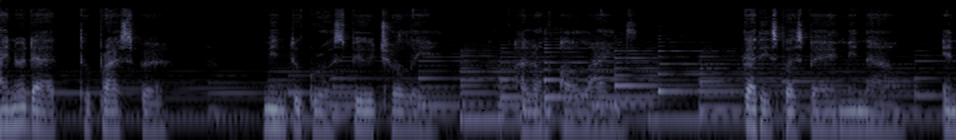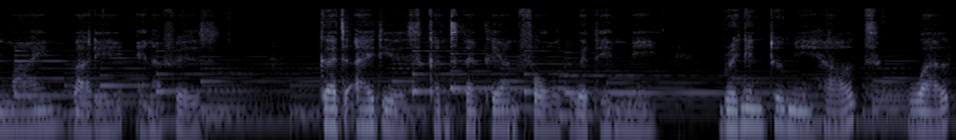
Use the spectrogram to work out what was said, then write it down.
I know that to prosper means to grow spiritually along all lines. God is prospering me now in mind, body, and affairs. God's ideas constantly unfold within me, bringing to me health, wealth,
